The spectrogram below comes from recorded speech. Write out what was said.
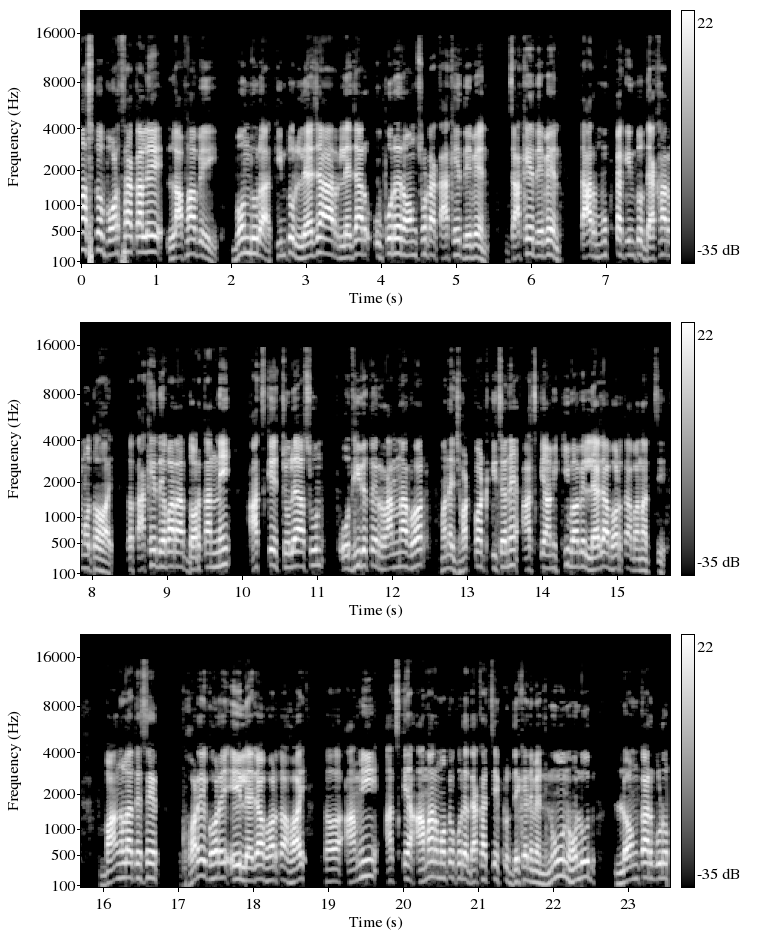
মাছ তো বর্ষাকালে লাফাবেই। বন্ধুরা, কিন্তু লেজার লেজার উপরের অংশটা কাকে দেবেন, যাকে দেবেন, তার মুখটা কিন্তু দেখার মতো হয়। তো তাকে দেবার আর দরকার নেই। আজকে চলে আসুন অধীরতের রান্নাঘর মানে ঝটপট কিচেনে। আজকে আমি কীভাবে লেজা ভর্তা বানাচ্ছি? বাংলাদেশের ঘরে ঘরে এই লেজা ভর্তা হয়। তো আমি আজকে আমার মতো করে দেখাচ্ছি, একটু দেখে নেবেন। নুন, হলুদ, লঙ্কার গুঁড়ো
